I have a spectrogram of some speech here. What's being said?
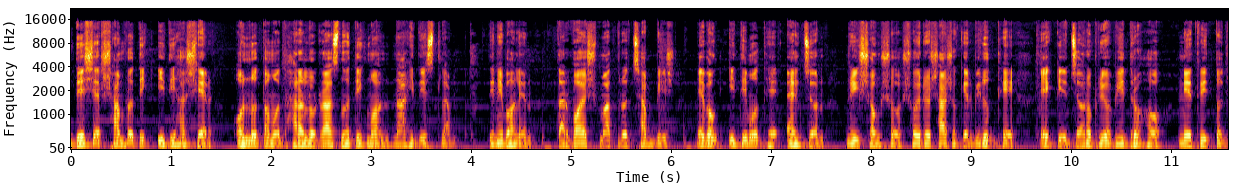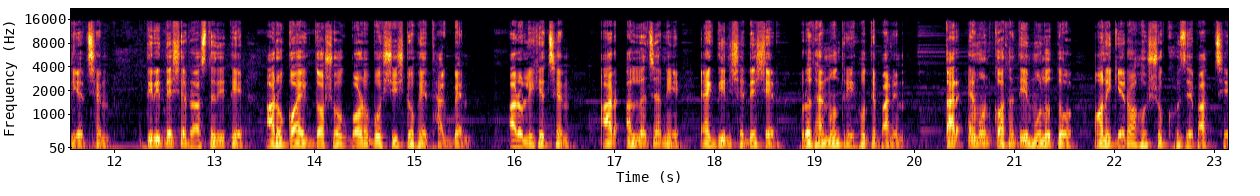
দেশের সাম্প্রতিক ইতিহাসের অন্যতম ধারালো রাজনৈতিক মন নাহিদ ইসলাম। তিনি বলেন, তার বয়স মাত্র ২৬ এবং ইতিমধ্যে একজন নৃশংস স্বৈরশাসকের বিরুদ্ধে একটি জনপ্রিয় বিদ্রোহ নেতৃত্ব দিয়েছেন। তিনি দেশের রাজনীতিতে আরও কয়েক দশক বড় বৈশিষ্ট্য হয়ে থাকবেন। আরও লিখেছেন, আর আল্লাহ জানে একদিন সে দেশের প্রধানমন্ত্রী হতে পারেন। তার এমন কথা দিয়ে মূলত অনেকে রহস্য খুঁজে পাচ্ছে।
